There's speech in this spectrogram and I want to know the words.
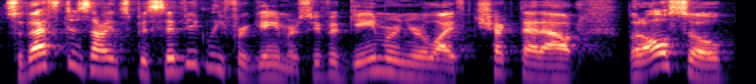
So that's designed specifically for gamers. So if you have a gamer in your life, check that out. But also,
